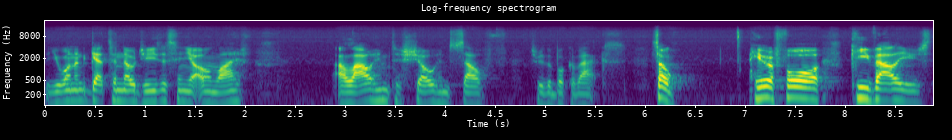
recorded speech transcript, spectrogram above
You want to get to know Jesus in your own life? Allow him to show himself through the book of Acts. So, here are four key values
